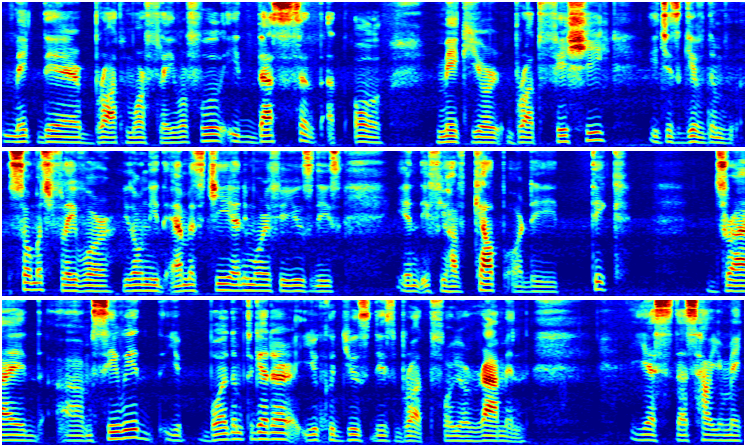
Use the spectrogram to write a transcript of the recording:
make their broth more flavorful. It doesn't at all make your broth fishy. It just gives them so much flavor. You don't need msg anymore if you use these. And if you have kelp or the thick dried um, seaweed you boil them together. You could use this broth for your ramen yes that's how you make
